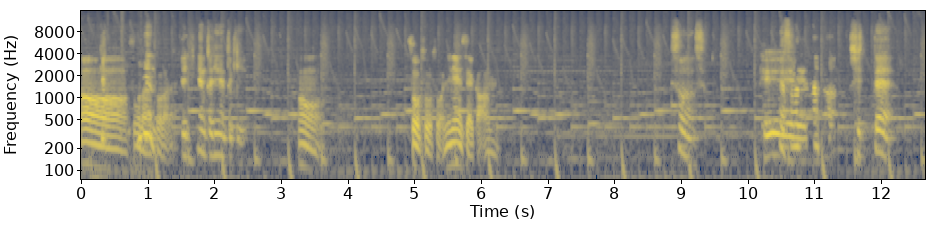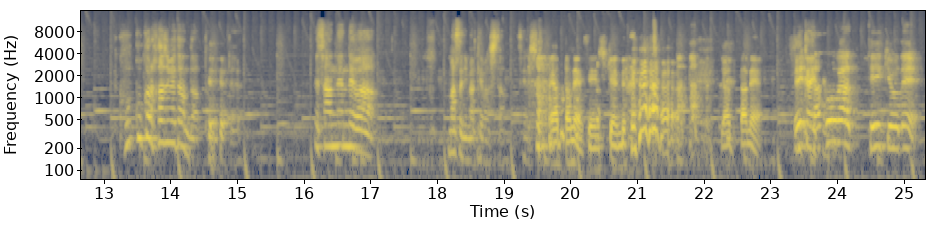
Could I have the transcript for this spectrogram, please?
ああ、そうだね、そうだね。1年か2年の時、うん。そうそうそう、2年生か。うんそうなんですよ。へえで、それでなんか知って、高校から始めたんだと思って。で、3年では、マスに負けました、選手権。やったね、選手権で。やったね。え、タコが提供で、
